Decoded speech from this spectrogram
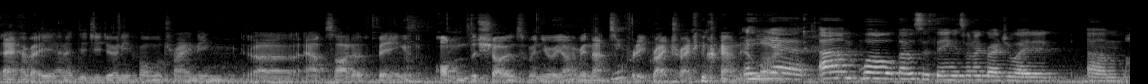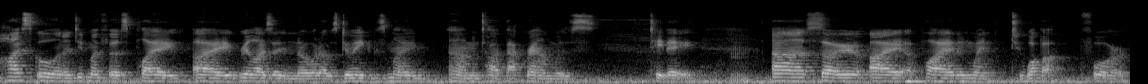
And how about you, Hannah? Did you do any formal training uh, outside of being on the shows when you were young? I mean, that's Yeah. a pretty great training ground Uh, yeah. Um, well, that was the thing is when I graduated um, high school and I did my first play, I realized I didn't know what I was doing because my um, entire background was TV. Uh, so I applied and went to WAAPA for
